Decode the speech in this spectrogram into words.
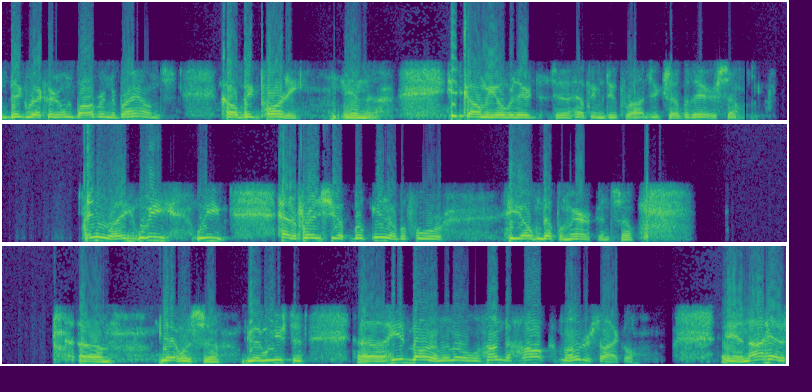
a big record on Barbara and the Browns called Big Party, and uh, he'd call me over there to help him do projects over there. So anyway, we we had a friendship, you know, before he opened up American. So um, that was uh, good. We used to. Uh, he had bought a little Honda Hawk motorcycle, and I had a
